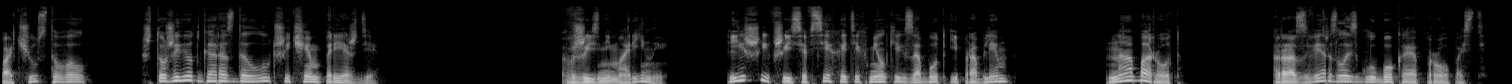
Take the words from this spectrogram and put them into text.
почувствовал, что живет гораздо лучше, чем прежде. В жизни Марины, лишившейся всех этих мелких забот и проблем, наоборот, разверзлась глубокая пропасть.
